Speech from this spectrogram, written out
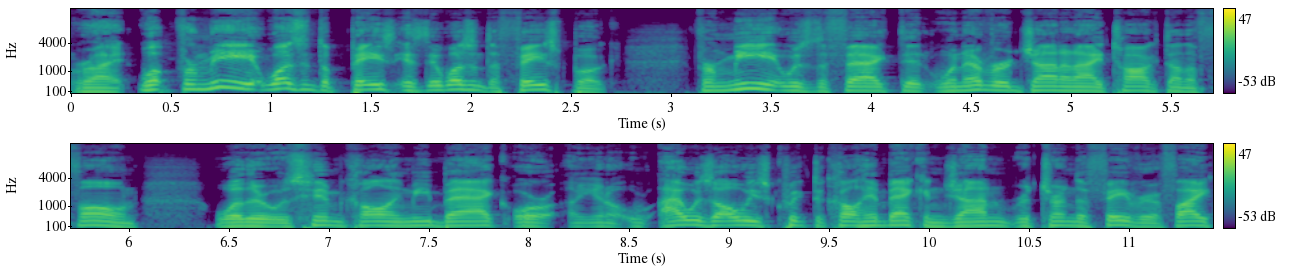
Right. Well, for me, it wasn't the pace. It wasn't the Facebook. For me, it was the fact that whenever John and I talked on the phone, whether it was him calling me back or uh, you know I was always quick to call him back and John returned the favor. If I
